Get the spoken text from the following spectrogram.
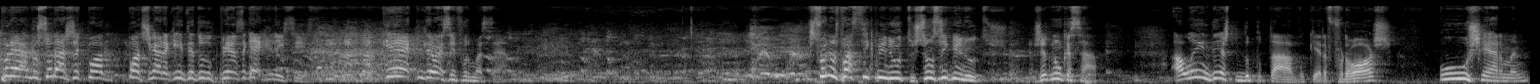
Prendam. O senhor acha que pode, pode chegar aqui e dizer tudo o que pensa? Quem é que lhe disse isso? Quem é que lhe deu essa informação? Isto foi num espaço de 5 minutos, são 5 minutos. A gente nunca sabe. Além deste deputado, que era feroz, o Sherman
